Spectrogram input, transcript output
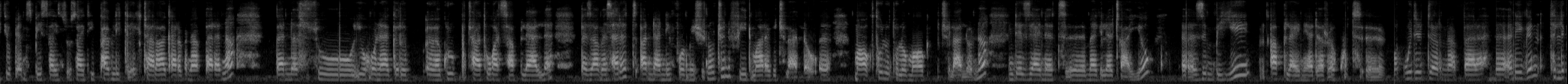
Ethiopian Space Science Society public lecture አቀርብ ነበር እና በእነሱ የሆነ group chat WhatsApp ላይ አለ። በዛ መሰረት አንዳንድ information ኖችን feed ማድረግ እችላለሁ፣ ማወቅ ቶሎ ቶሎ ማወቅ እችላለሁ እና እንደዚህ አይነት መግለጫ አየው ዝም ብዬ apply ነው ያደረኩት። ውድድር ነበረ። እኔ ግን ትልቅ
